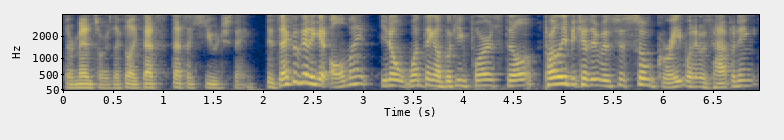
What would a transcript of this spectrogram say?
their mentors, I feel like that's that's a huge thing. Is Deku going to get All Might? You know, one thing I'm looking for still, partly because it was just so great when it was happening,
